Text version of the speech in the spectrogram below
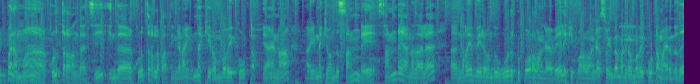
இப்போ நம்ம குளுத்தரை வந்தாச்சு. இந்த குளுத்தரில் பார்த்தீங்கன்னா இன்னைக்கு ரொம்பவே கூட்டம். ஏன்னா இன்னைக்கு வந்து சண்டே. சண்டே ஆனதால் நிறைய பேர் வந்து ஊருக்கு போகிறவங்க வேலைக்கு போகிறவங்க ஸோ இந்த மாதிரி ரொம்பவே கூட்டமாக இருந்தது.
